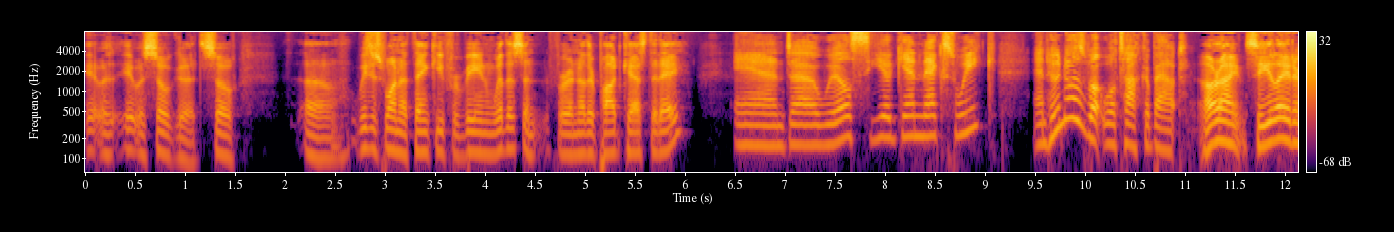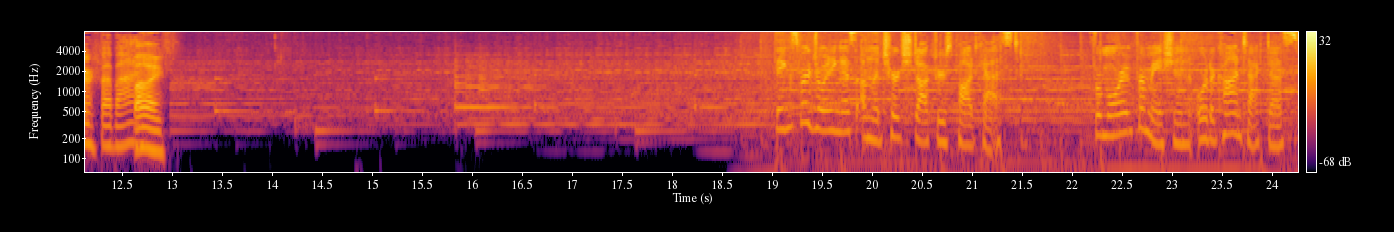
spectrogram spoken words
it was it was so good. So uh, we just want to thank you for being with us and for another podcast today. And uh, we'll see you again next week. And who knows what we'll talk about. All right, see you later. Bye-bye. Bye. Thanks for joining us on the Church Doctors Podcast. For more information or to contact us,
